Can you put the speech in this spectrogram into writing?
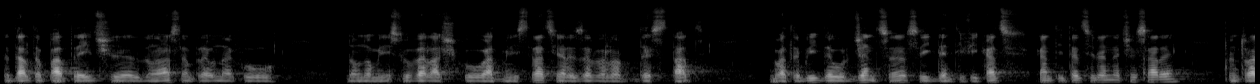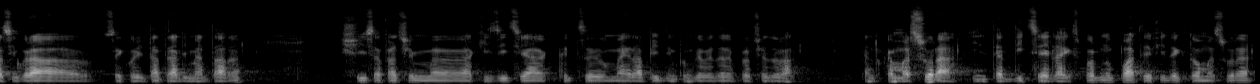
Pe de altă parte, aici, dumneavoastră, împreună cu domnul ministru Vela și cu administrația rezervelor de stat, va trebui de urgență să identificați cantitățile necesare pentru a asigura securitatea alimentară și să facem uh, achiziția cât mai rapid din punct de vedere procedural. Pentru că măsura interdicției la export nu poate fi decât o măsură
